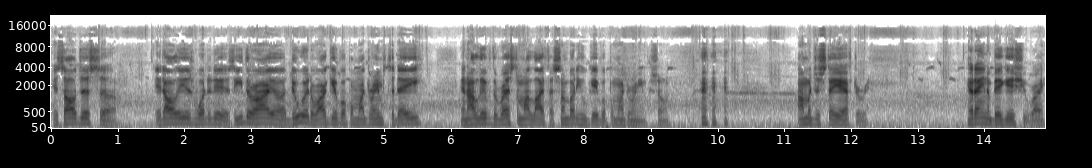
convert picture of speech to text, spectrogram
it's all just uh, it all is what it is. Either I uh, do it or I give up on my dreams today, and I live the rest of my life as somebody who gave up on my dream. So. I'm gonna just stay after it. It ain't a big issue, right?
